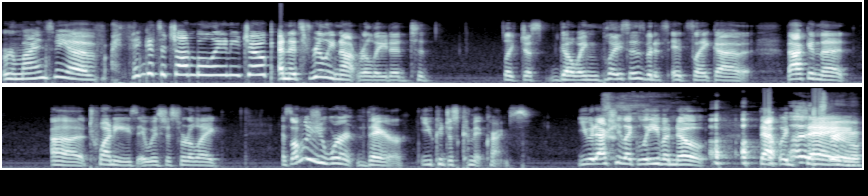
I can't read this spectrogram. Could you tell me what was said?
reminds me of I think it's a John Mulaney joke, and it's really not related to like just going places, but it's it's like uh back in the uh 20s, it was just sort of like as long as you weren't there, you could just commit crimes. You would actually like leave a note that would say,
